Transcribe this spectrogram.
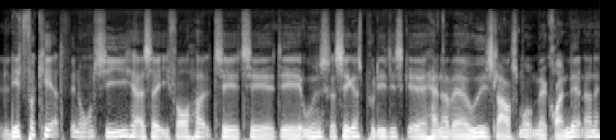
lidt forkert, vil nogen sige, altså i forhold til, til det udenrigs- og sikkerhedspolitiske. Han har været ude i slagsmål med grønlænderne,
